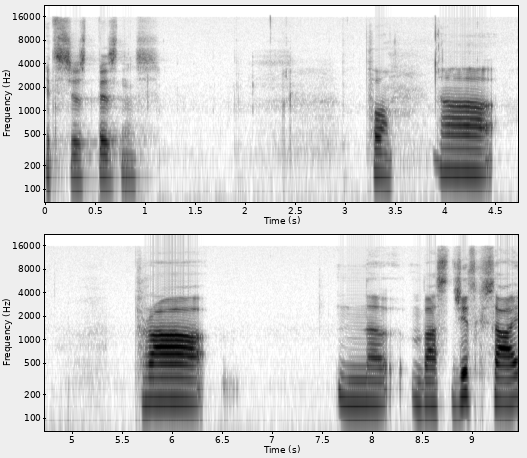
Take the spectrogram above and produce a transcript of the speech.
It's just business. Po. Uh, pra Në mbas gjithë kësaj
